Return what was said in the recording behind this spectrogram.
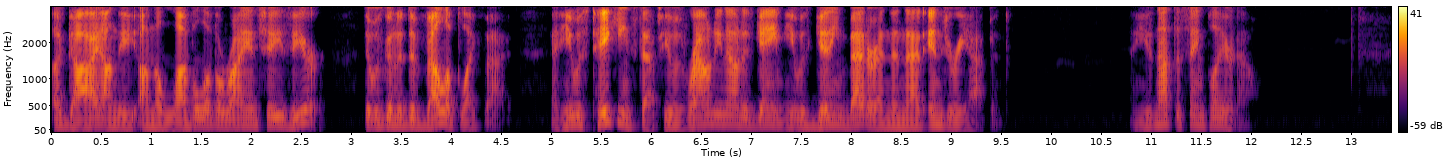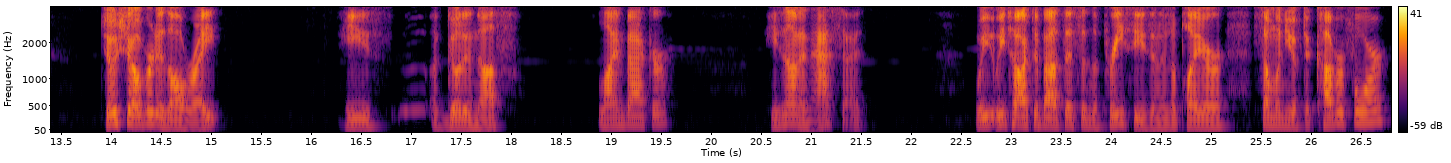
a guy on the on the level of a Ryan Shazier that was going to develop like that. And he was taking steps. He was rounding out his game. He was getting better, and then that injury happened. And he's not the same player now. Joe Schobert is all right. He's a good enough linebacker. He's not an asset. We we talked about this in the preseason as a player, someone you have to cover for.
